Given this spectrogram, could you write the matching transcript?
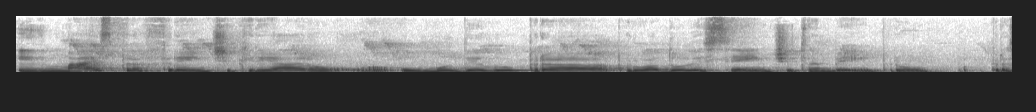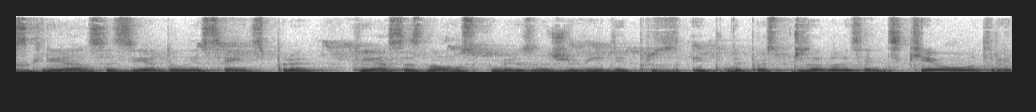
e mais para frente criaram o modelo para o adolescente também, para as uhum. crianças e adolescentes, para crianças não nos primeiros anos de vida e, pros, e depois para os adolescentes, que é outra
